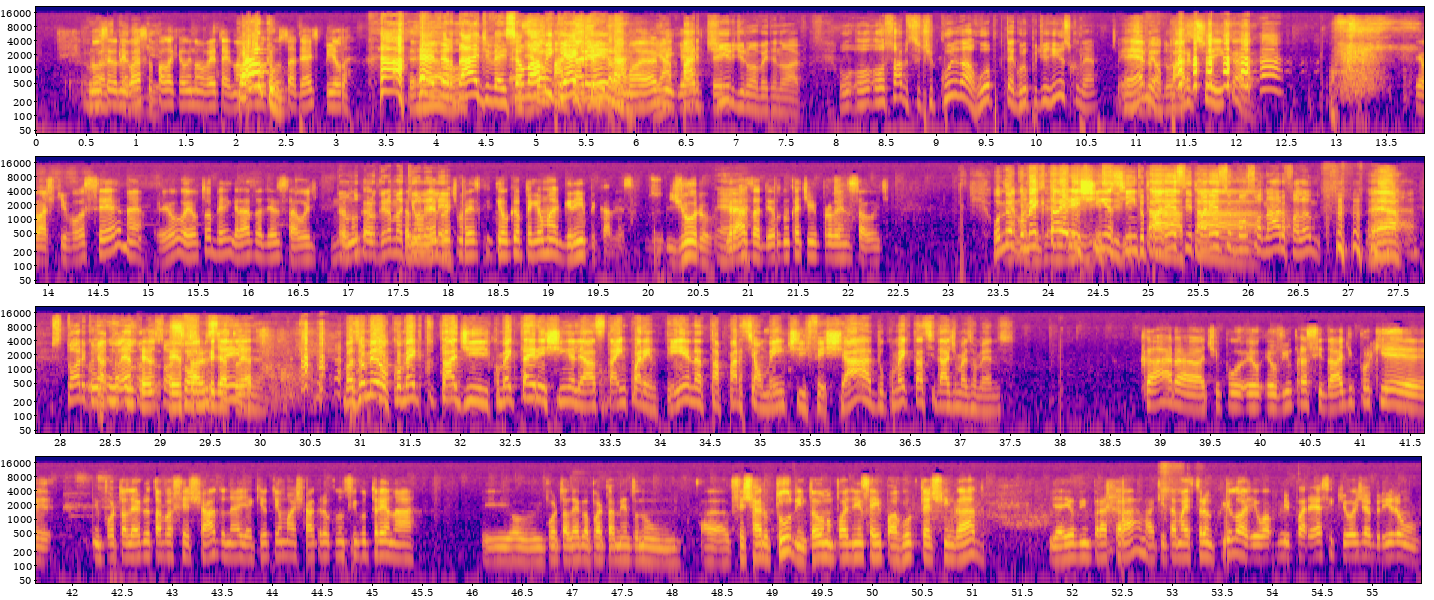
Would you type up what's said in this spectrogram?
No seu negócio fala que é 1,99, mas custa 10 pila. é verdade, velho. Isso é, é o maior migué que tem, né? É a partir de 99. Ô, ô, ô, sabe, isso te cura na rua porque tu é grupo de risco, né? É, meu, para com isso aí, cara. Eu acho que você, né? Eu, eu tô bem, graças a Deus, de saúde. Não, eu no nunca, programa aqui eu não lembro a última vez que, que, eu, que eu peguei uma gripe, cabeça. Juro, é. graças a Deus, nunca tive problema de saúde. Ô meu, é, como é que tá a Erechim assim? Tu tá, parece, tá... parece o Bolsonaro falando. É. Histórico de atleta, o, o, né? Só histórico de atleta. Mas, ô meu, como é que tu tá de. Como é que tá Erechim, aliás? Tá em quarentena? Tá parcialmente fechado? Como é que tá a cidade, mais ou menos? Cara, tipo, eu, eu vim pra cidade porque em Porto Alegre eu estava fechado, né? E aqui eu tenho uma chácara, eu consigo treinar. E o- em Porto Alegre o apartamento não. ah, fecharam tudo, então não pode nem sair pra rua que tá xingado. E aí eu vim pra cá, aqui tá mais tranquilo. Eu, me parece que hoje abriram.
